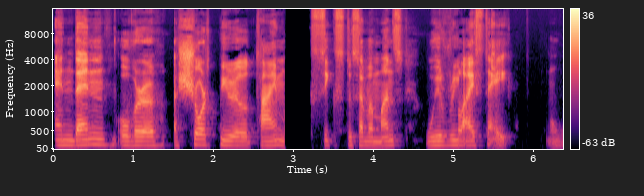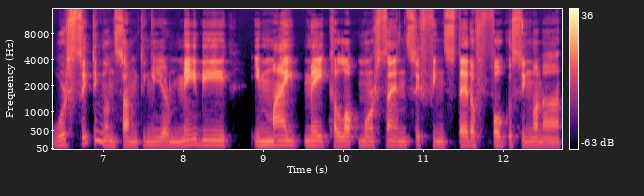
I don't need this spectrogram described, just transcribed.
And then over a short period of time six to seven months we realized hey we're sitting on something here. Maybe it might make a lot more sense if instead of focusing on a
